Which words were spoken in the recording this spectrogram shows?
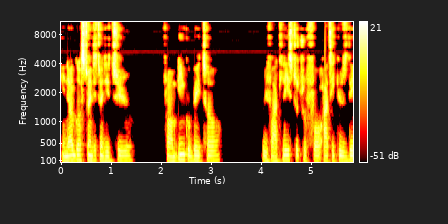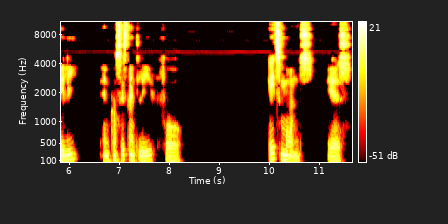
in August 2022 from incubator with at least two to four articles daily and consistently for eight months. Yes.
